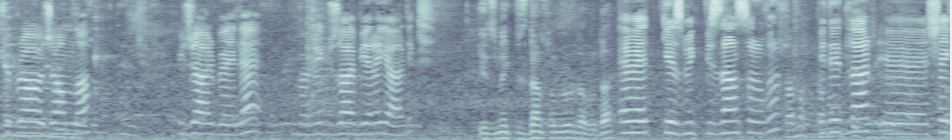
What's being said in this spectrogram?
Kübra hocamla, Yücel Bey'le böyle güzel bir yere geldik. gezmek bizden sorulur da burada. Evet gezmek bizden sorulur. bir dediler eee, şey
